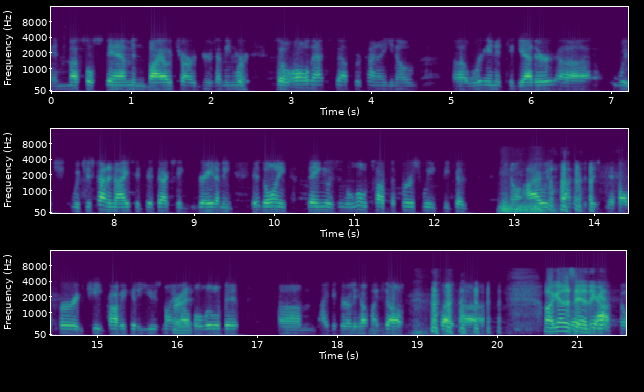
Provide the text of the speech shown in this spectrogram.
and muscle stem and biochargers. I mean we're so all that stuff we're kind of you know uh, we're in it together, uh, which which is kind of nice. It's, it's actually great. I mean it, the only thing was a little tough the first week because you know I was not in a position to help her and she probably could have used my Right. help a little bit. Um, I could barely help myself, but uh, well, I gotta say, I think yeah, it, so,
